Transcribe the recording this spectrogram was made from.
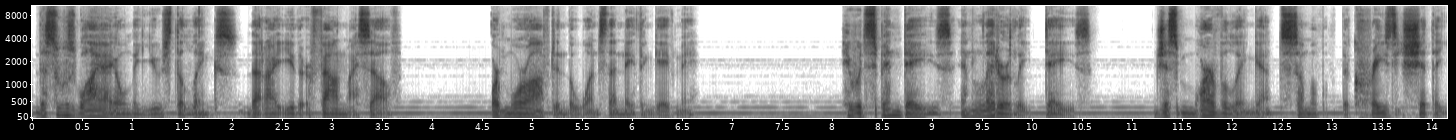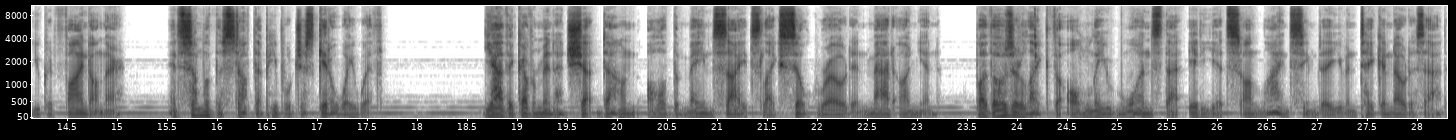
This was why I only used the links that I either found myself or more often the ones that Nathan gave me. He would spend days, and literally days, just marveling at some of the crazy shit that you could find on there and some of the stuff that people just get away with. Yeah, the government had shut down all of the main sites like Silk Road and Mad Onion, but those are like the only ones that idiots online seem to even take a notice at.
